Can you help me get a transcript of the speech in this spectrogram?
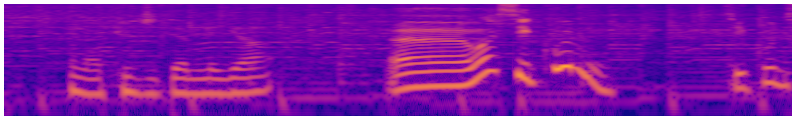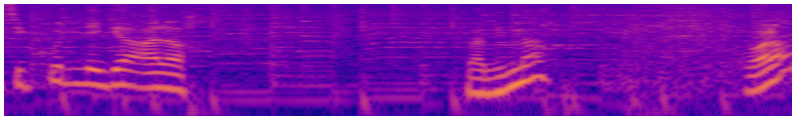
On a plus d'items les gars. Euh, ouais, c'est cool. C'est cool, c'est cool les gars. Alors, Bulma. Voilà.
